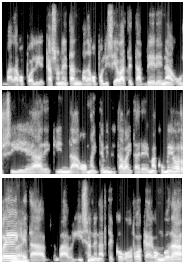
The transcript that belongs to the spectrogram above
badago poli, kasu honetan badago polizia bat eta bere nagusiarekin dago maiteminduta baita ere emakume horrek Bai. eta ba gizonen arteko borroka egongo da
